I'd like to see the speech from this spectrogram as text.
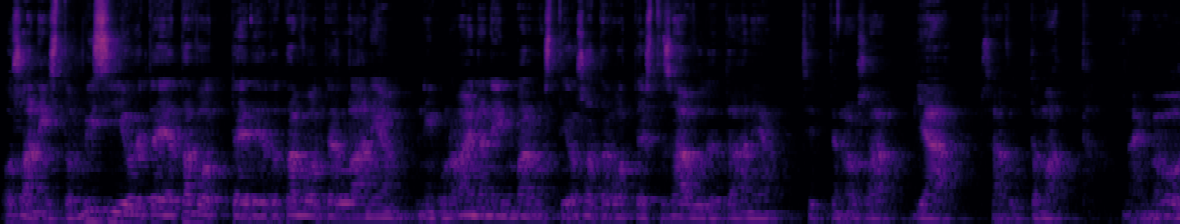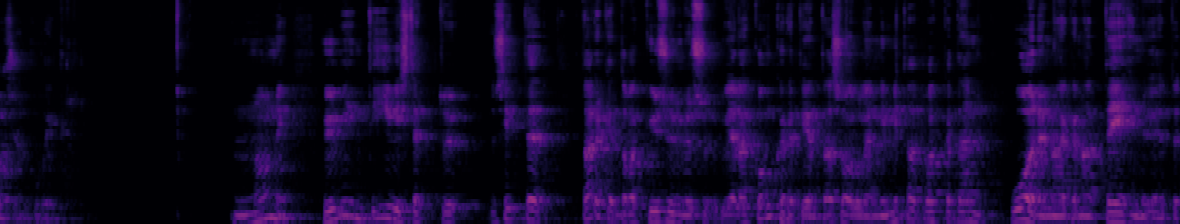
osa niistä on visioita ja tavoitteita, joita tavoitellaan ja niin kuin aina, niin varmasti osa tavoitteista saavutetaan ja sitten osa jää saavuttamatta. Näin mä voisin kuvitella. No niin, hyvin tiivistetty. Sitten tarkentava kysymys vielä konkretian tasolle, niin mitä olet vaikka tämän vuoden aikana tehnyt? Että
